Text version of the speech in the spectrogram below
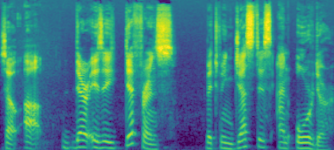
So, uh, there is a difference between justice and order.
